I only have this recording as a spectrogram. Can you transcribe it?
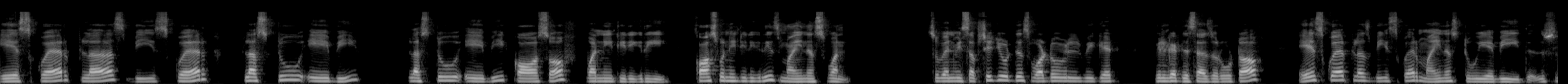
a square plus b square plus 2ab plus 2ab cos of 180 degree. Cos 180 degree is minus 1. So when we substitute this, what do will we get? We'll get this as a root of a square plus b square minus 2ab. This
